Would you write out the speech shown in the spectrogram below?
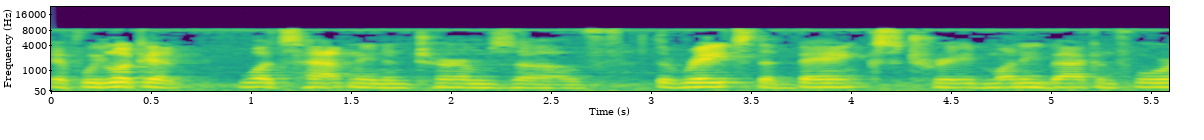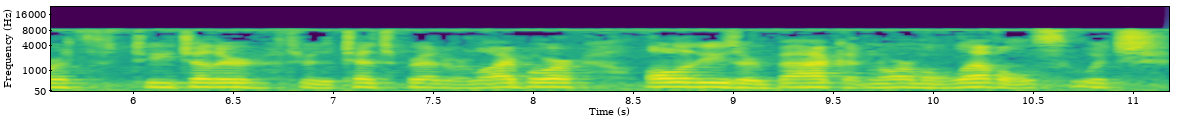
If we look at what's happening in terms of the rates that banks trade money back and forth to each other through the TED spread or LIBOR, all of these are back at normal levels, which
